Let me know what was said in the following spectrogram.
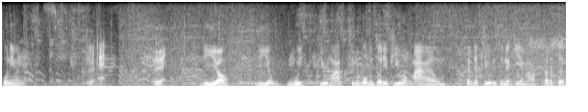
คู่นี้มันเดี๋ยวเดี๋ยวโอ้ยพิวมากชินบุเป็นตัวที่พิวมากๆนะผมแทบจะพิวที่สุดในเกมครับแต่ถ้าเกิด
